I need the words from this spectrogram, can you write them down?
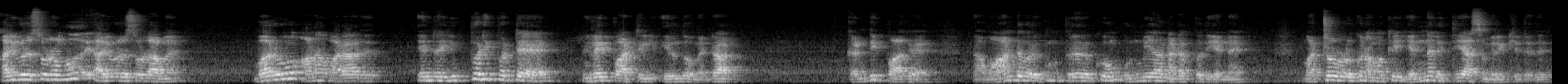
அறிவுரை சொல்கிற மாதிரி அறிவுரை சொல்லாமல் வரும் ஆனால் வராது என்ற இப்படிப்பட்ட நிலைப்பாட்டில் இருந்தோம் என்றால் கண்டிப்பாக நாம் ஆண்டவருக்கும் பிறருக்கும் உண்மையாக நடப்பது என்ன? மற்றவர்களுக்கும் நமக்கு என்ன வித்தியாசம் இருக்கின்றது?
